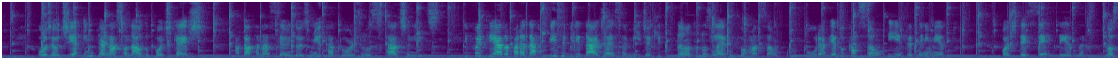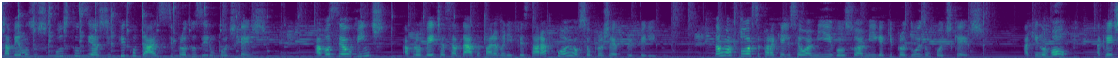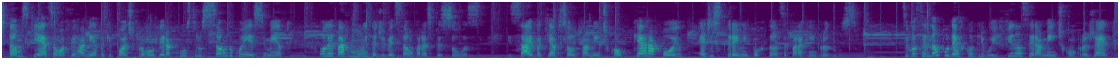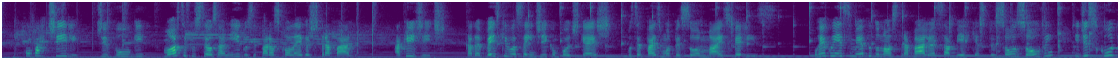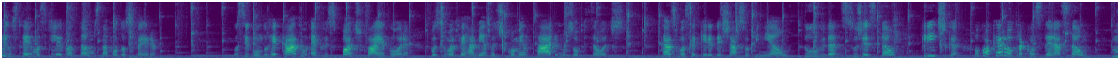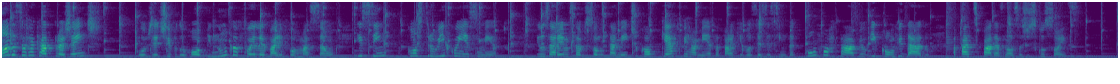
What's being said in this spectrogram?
Hoje é o Dia Internacional do Podcast. A data nasceu em 2014 nos Estados Unidos e foi criada para dar visibilidade a essa mídia que tanto nos leva informação, cultura, educação e entretenimento. Pode ter certeza, nós sabemos os custos e as dificuldades de produzir um podcast. A você, ouvinte, aproveite essa data para manifestar apoio ao seu projeto preferido. Dá uma força para aquele seu amigo ou sua amiga que produz um podcast. Aqui no Hope, acreditamos que essa é uma ferramenta que pode promover a construção do conhecimento ou levar muita diversão para as pessoas. E saiba que absolutamente qualquer apoio é de extrema importância para quem produz. Se você não puder contribuir financeiramente com o projeto, compartilhe, divulgue, mostre para os seus amigos e para os colegas de trabalho. Acredite, cada vez que você indica um podcast, você faz uma pessoa mais feliz. O reconhecimento do nosso trabalho é saber que as pessoas ouvem e discutem os temas que levantamos na Podosfera. O segundo recado é que o Spotify agora possui uma ferramenta de comentário nos episódios. Caso você queira deixar sua opinião, dúvida, sugestão, crítica ou qualquer outra consideração, manda seu recado pra gente. O objetivo do Hope nunca foi levar informação, e sim construir conhecimento. E usaremos absolutamente qualquer ferramenta para que você se sinta confortável e convidado a participar das nossas discussões.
